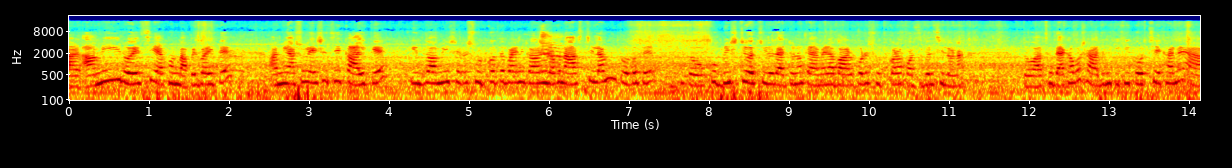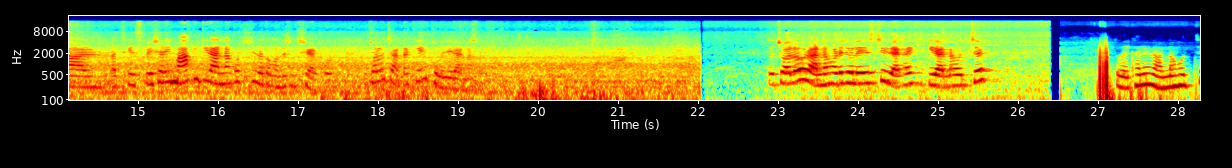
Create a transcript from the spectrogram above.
আর আমি রয়েছি এখন বাপের বাড়িতে। আমি আসলে এসেছি কালকে, কিন্তু আমি সেটা শ্যুট করতে পারিনি, কারণ যখন আসছিলাম টোটোতে, তো খুব বৃষ্টি হচ্ছিল, যার জন্য ক্যামেরা বার করে শ্যুট করা পসিবল ছিল না। তো আজকে দেখাবো সারাদিন কী কী করছে এখানে, আর আজকে স্পেশালি মা কী কী রান্না করছে সেটা তোমাদের সাথে শেয়ার করব। চলো চাটা খেয়ে চলে যাই রান্না করে তো চলো, রান্নাঘরে চলে এসেছি, দেখাই কী কী রান্না হচ্ছে। তো এখানে রান্না হচ্ছে,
